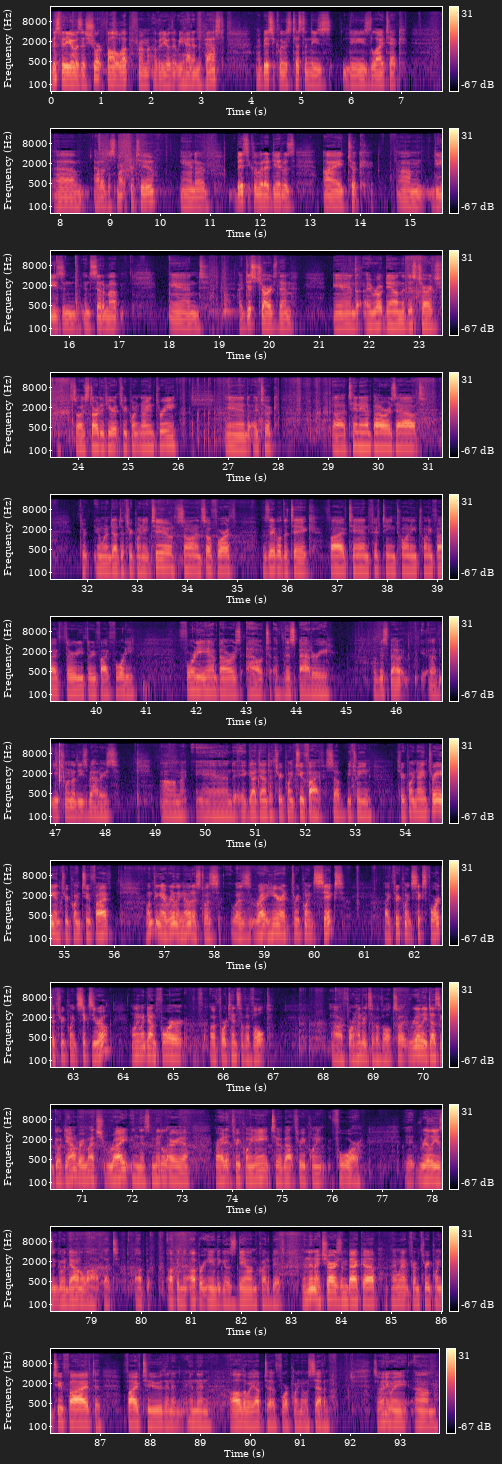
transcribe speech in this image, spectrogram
This video is a short follow-up from a video that we had in the past. I basically was testing these these Li-Tec um, out of the Smart Fortwo and uh, basically what I did was I took um, these and, and set them up and I discharged them and I wrote down the discharge. So I started here at 3.93 and I took uh, 10 amp hours out and went down to 3.82 so on and so forth. Was able to take 5 10 15 20 25 30 35 40 40 amp hours out of this battery of this bat of each one of these batteries. Um, and it got down to 3.25 so between 3.93 and 3.25 one thing I really noticed was was right here at 3.6, like 3.64 to 3.60, only went down four uh, four tenths of a volt, or four hundredths of a volt. So it really doesn't go down very much. Right in this middle area, right at 3.8 to about 3.4, it really isn't going down a lot, but up up in the upper end it goes down quite a bit. And then I charged them back up. I went from 3.25 to 5.2 then and, and then all the way up to 4.07 so anyway um,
